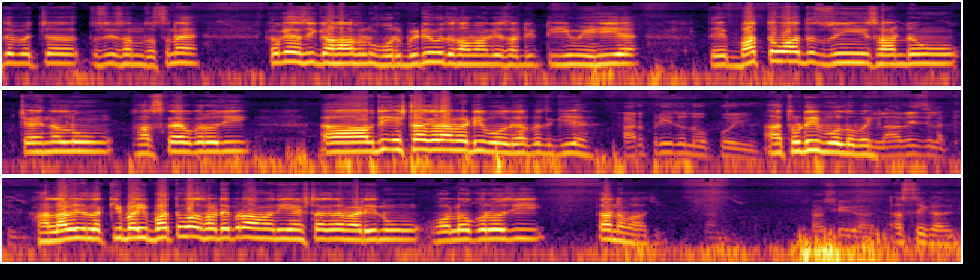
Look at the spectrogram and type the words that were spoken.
ਦੇ ਵਿੱਚ ਤੁਸੀਂ ਸਾਨੂੰ ਦੱਸਣਾ ਹੈ ਕਿਉਂਕਿ ਅਸੀਂ ਗਾਹਾਂ ਤੁਹਾਨੂੰ ਹੋਰ ਵੀਡੀਓ ਵੀ ਦਿਖਾਵਾਂਗੇ ਸਾਡੀ ਟੀਮ ਇਹੀ ਹੈ। ਤੇ ਵੱਧ ਤੋਂ ਵੱਧ ਤੁਸੀਂ ਸਾਨੂੰ ਚੈਨਲ ਨੂੰ ਸਬਸਕ੍ਰਾਈਬ ਕਰੋ ਜੀ। ਆਪਦੀ ਇੰਸਟਾਗ੍ਰam ਆਈਡੀ ਬੋਲਦੇ ਹਰਪ੍ਰੀਤ ਕੀ ਹੈ? ਹਰਪ੍ਰੀਤ ਲੋਪੋ ਜੀ। ਆ ਥੋੜੀ ਬੋਲ ਦਿਓ ਬਾਈ। ਲਾਵੇਜ ਲੱਖੀ। ਹਾਂ ਲਵ ਜੀ ਲੱਕੀ ਬਾਈ। ਵੱਧ ਤੋਂ ਵੱਧ ਸਾਡੇ ਭਰਾਵਾਂ ਦੀ ਇੰਸਟਾਗ੍ਰam ਆਈਡੀ ਨੂੰ ਫੋਲੋ ਕਰੋ ਜੀ। ਧੰਨਵਾਦ ਜੀ। ਸਤਿ ਸ਼੍ਰੀ ਅਕਾਲ। ਸਤਿ ਸ਼੍ਰੀ ਅਕਾਲ ਜੀ।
